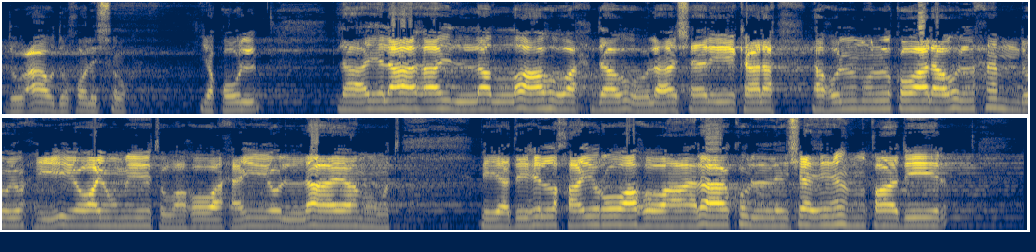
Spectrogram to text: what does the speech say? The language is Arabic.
دعاء دخول السوق. يقول لا إله إلا الله وحده لا شريك له له الملك وله الحمد يحيي ويميت وهو حي لا يموت. بيده الخير وهو على كل شيء قدير.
